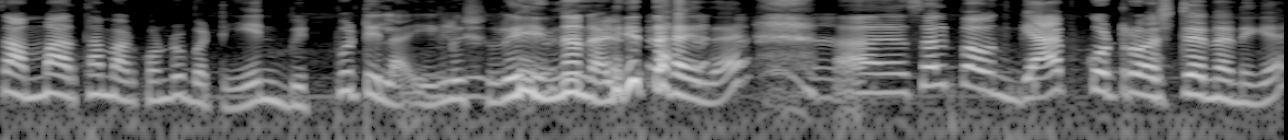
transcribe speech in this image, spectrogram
ಸೊ ಅಮ್ಮ ಅರ್ಥ ಮಾಡಿಕೊಂಡ್ರು ಬಟ್ ಏನು ಬಿಟ್ಬಿಟ್ಟಿಲ್ಲ. ಈಗಲೂ ಶುರು, ಇನ್ನೂ ನಡೀತಾ ಇದೆ. ಸ್ವಲ್ಪ ಒಂದು ಗ್ಯಾಪ್ ಕೊಟ್ಟರು ಅಷ್ಟೇ ನನಗೆ.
